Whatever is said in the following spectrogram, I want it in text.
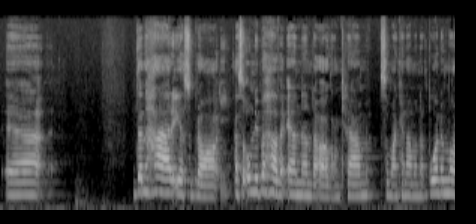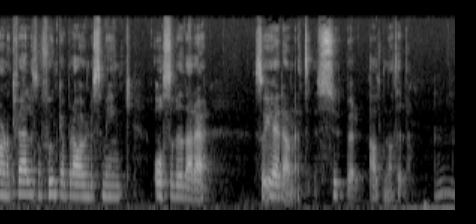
Eh, den här är så bra, alltså om ni behöver en enda ögonkräm som man kan använda både morgon och kväll, som funkar bra under smink och så vidare, så är den ett superalternativ. Mm.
